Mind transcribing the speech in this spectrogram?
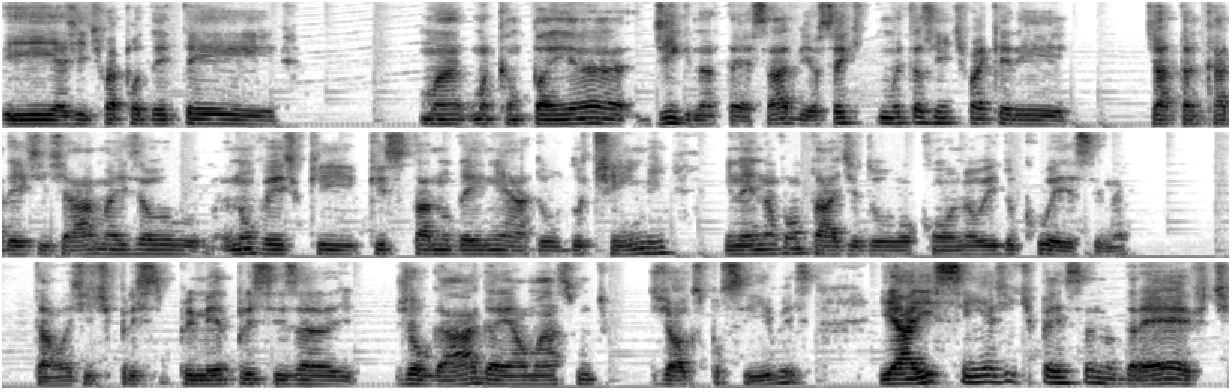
e a gente vai poder ter uma, uma campanha digna até, sabe? Eu sei que muita gente vai querer já tancar desde já, mas eu, eu não vejo que, que isso está no DNA do, do time e nem na vontade do O'Connell e do Coese, né? Então a gente primeiro precisa jogar, ganhar o máximo de jogos possíveis, e aí sim a gente pensa no draft,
